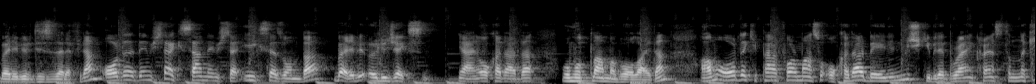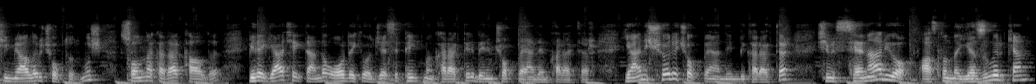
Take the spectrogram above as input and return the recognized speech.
böyle bir dizilere falan. Orada da demişler ki sen demişler ilk sezonda böyle bir öleceksin. Yani o kadar da umutlanma bu olaydan. Ama oradaki performansı o kadar beğenilmiş ki bir de Bryan Cranston'la kimyaları çok tutmuş. Sonuna kadar kaldı. Bir de gerçekten de oradaki o Jesse Pinkman karakteri benim çok beğendiğim karakter. Yani şöyle çok beğendiğim bir karakter. Şimdi senaryo aslında yazılırken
